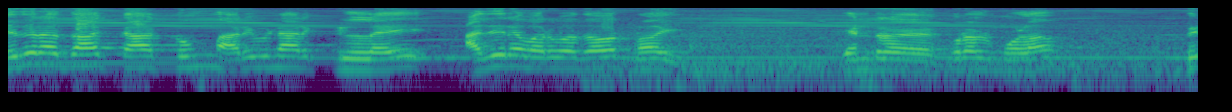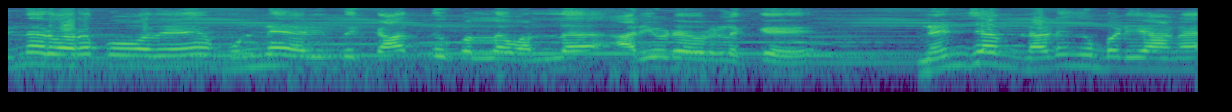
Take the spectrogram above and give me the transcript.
எதிரதா காக்கும் அறிவினார்க்கில்லை அதிர வருவதோர் நோய் என்ற குரல் மூலம் பின்னர் வரப்போவதே முன்னே அறிந்து காத்து கொள்ள வல்ல அறிவுடையவர்களுக்கு நெஞ்சம் நடுங்கும்படியான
